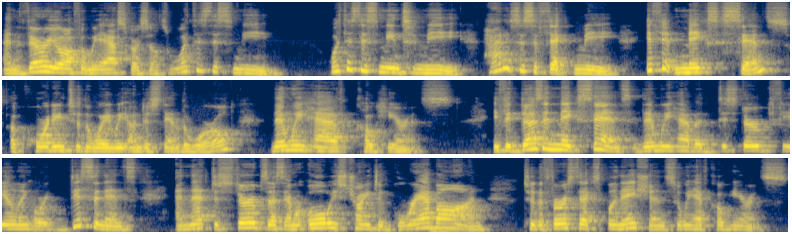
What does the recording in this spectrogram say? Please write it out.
And very often we ask ourselves, what does this mean? What does this mean to me? How does this affect me? If it makes sense according to the way we understand the world, then we have coherence. If it doesn't make sense, then we have a disturbed feeling or dissonance, and that disturbs us. And we're always trying to grab on to the first explanation so we have coherence.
